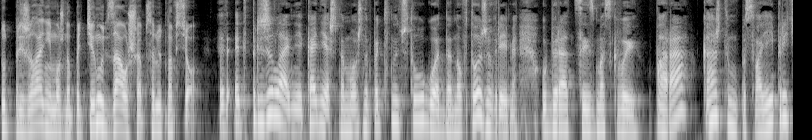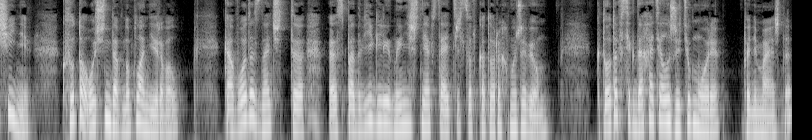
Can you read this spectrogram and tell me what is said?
Тут при желании можно подтянуть за уши абсолютно все. Это, это при желании, конечно, можно подтянуть что угодно, но в то же время убираться из Москвы пора каждому по своей причине. Кто-то очень давно планировал, кого-то, значит, э, сподвигли нынешние обстоятельства, в которых мы живем. Кто-то всегда хотел жить у моря, Понимаешь, да?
